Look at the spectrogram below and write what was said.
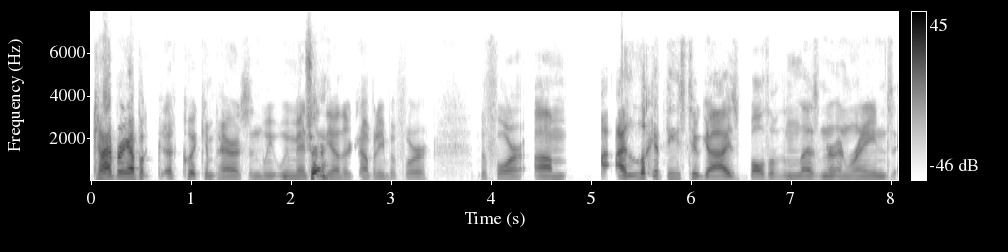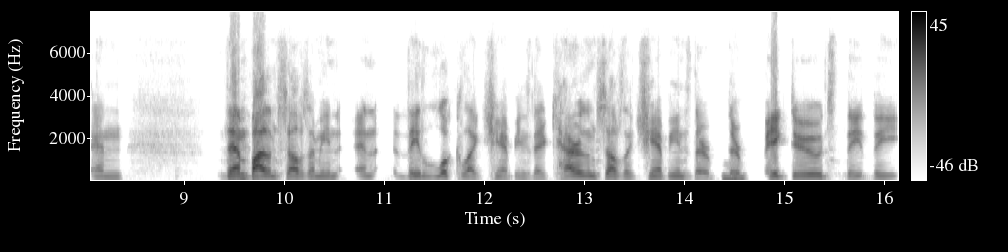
can I bring up a, a quick comparison? We we mentioned Sure. the other company before. Before, um, I, I look at these two guys, both of them, Lesnar and Reigns, and them by themselves. I mean, and they look like champions. They carry themselves like champions. They're they're big dudes. They they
